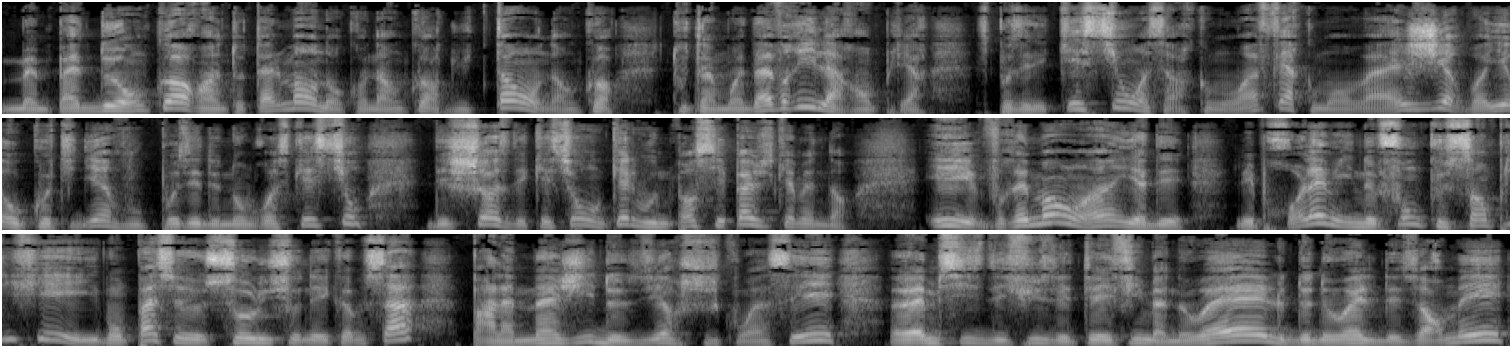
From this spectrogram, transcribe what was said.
même pas deux encore, hein, totalement, donc on a encore du temps, on a encore tout un mois d'avril à remplir, se poser des questions, à savoir comment on va faire, comment on va agir, vous voyez, au quotidien, vous posez de nombreuses questions, des choses, des questions auxquelles vous ne pensiez pas jusqu'à maintenant. Et vraiment, hein, il y a des, les problèmes, ils ne font que s'amplifier, ils vont pas se solutionner comme ça, par la magie de se dire je suis coincé, euh, M6 diffuse des téléfilms à Noël, de Noël désormais,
